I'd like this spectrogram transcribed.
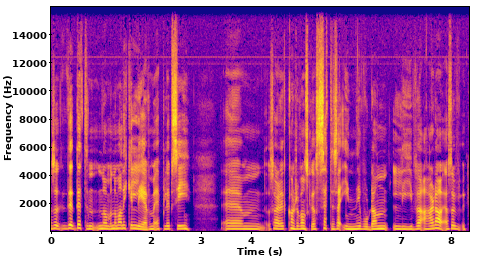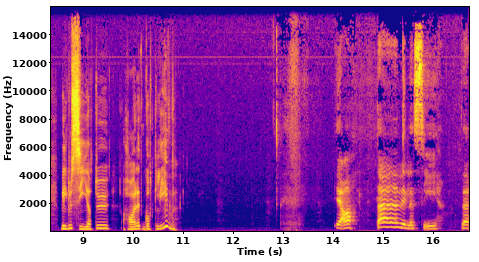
Altså, det, dette, når, når, man ikke lever med epilepsi, um, så er det kanskje vanskelig å sette seg inn i hvordan livet er, da. Altså, vil du si at du har et godt liv? Ja, det vil jeg si. Det,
